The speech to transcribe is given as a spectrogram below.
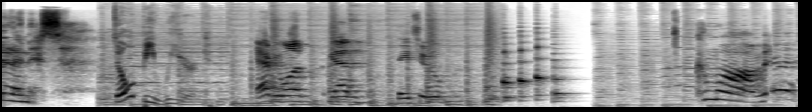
did I miss? Don't be weird. Hey everyone, again, day two. Come on, man.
